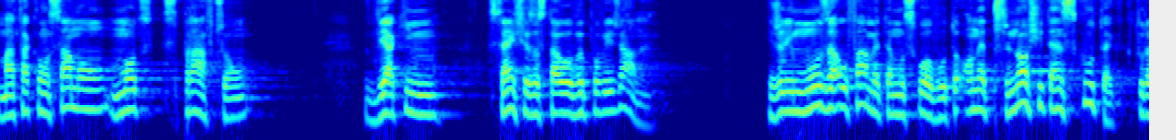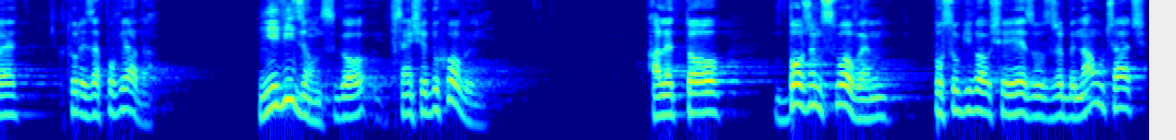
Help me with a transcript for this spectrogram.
Ma taką samą moc sprawczą, w jakim sensie zostało wypowiedziane. Jeżeli mu zaufamy temu słowu, to one przynosi ten skutek, które, który zapowiada, nie widząc go w sensie duchowym. Ale to Bożym Słowem posługiwał się Jezus, żeby nauczać,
